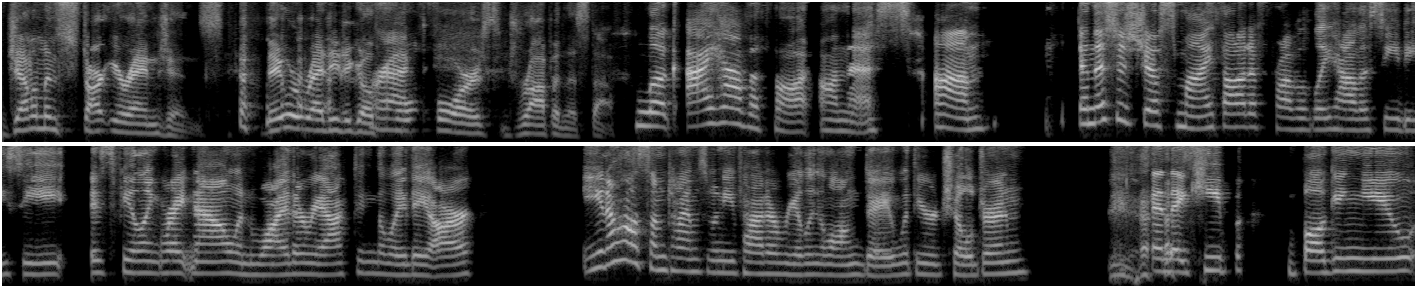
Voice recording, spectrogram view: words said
gentlemen, start your engines. They were ready to go full force, dropping the stuff. Look, I have a thought on this. Um, and this is just my thought of probably how the CDC is feeling right now and why they're reacting the way they are. You know how sometimes when you've had a really long day with your children and they keep bugging you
